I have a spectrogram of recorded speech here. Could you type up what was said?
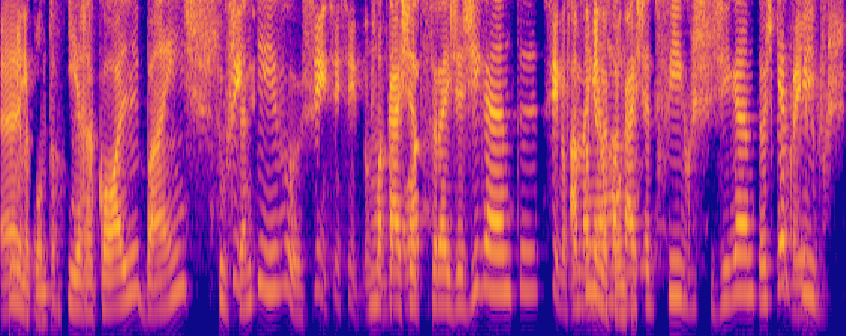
Uh, na conta. E recolhe bens substantivos. Sim, sim, sim. sim. Uma caixa de cereja gigante. Sim, nós estamos Amanhã uma conta. caixa de figos gigante. Hoje quero Para figos.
